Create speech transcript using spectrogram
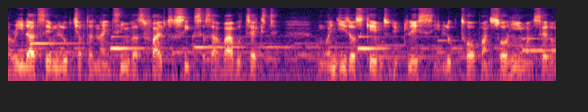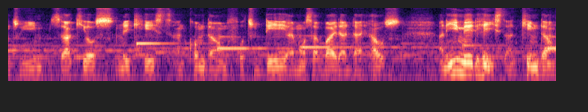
I read that same Luke chapter 19, verse 5 to 6 as our Bible text. And when Jesus came to the place, he looked up and saw him and said unto him, Zacchaeus, make haste and come down, for today I must abide at thy house. And he made haste and came down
